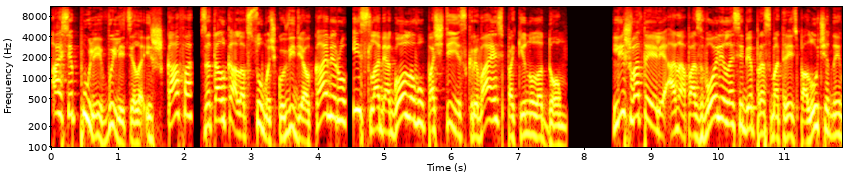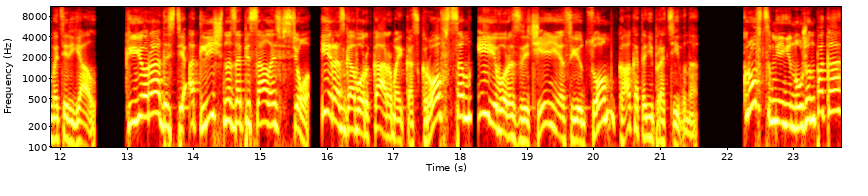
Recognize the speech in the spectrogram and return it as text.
Ася пулей вылетела из шкафа, затолкала в сумочку видеокамеру и, сломя голову, почти не скрываясь, покинула дом. Лишь в отеле она позволила себе просмотреть полученный материал. К ее радости отлично записалось все. И разговор Кармайка с Кровцем, и его развлечения с юнцом, как это не противно. Кровц мне не нужен пока,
